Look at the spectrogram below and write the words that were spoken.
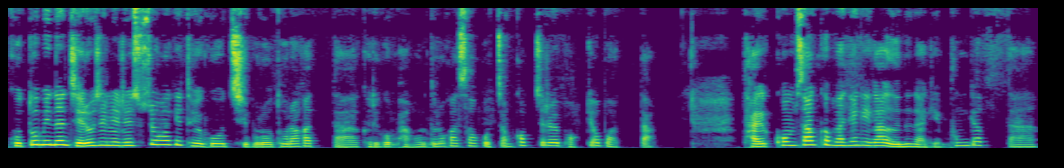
고토미는 제로젤리를 수중하게 들고 집으로 돌아갔다. 그리고 방으로 들어가서 곧장 껍질을 벗겨보았다. 달콤 상큼한 향기가 은은하게 풍겼다.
